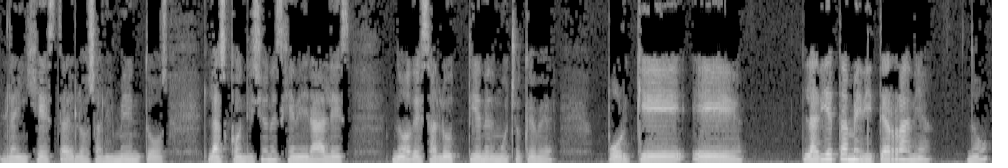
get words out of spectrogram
la ingesta de los alimentos, las condiciones generales ¿no? de salud tienen mucho que ver? Porque eh, la dieta mediterránea ¿no?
